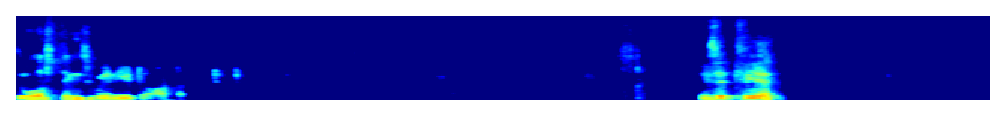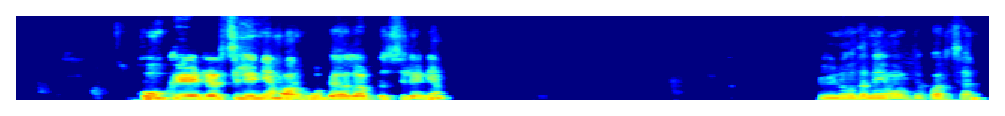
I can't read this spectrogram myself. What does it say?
those things we need to automate. Is it clear? Who created Selenium or who developed the Selenium? Do you know the name of the person?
